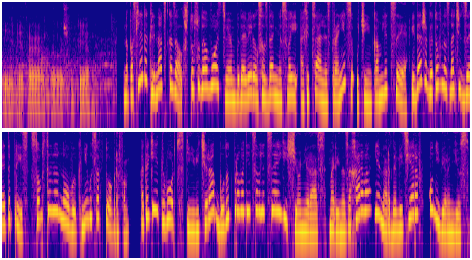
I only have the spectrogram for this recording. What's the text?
и это было очень приятно. Напоследок Ренат сказал, что с удовольствием бы доверил создание своей официальной страницы ученикам лицея и даже готов назначить за это приз – собственную новую книгу с автографом. А такие творческие вечера будут проводиться в лицее еще не раз. Марина Захарова, Ленардо Влетьяров, Универньюз.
